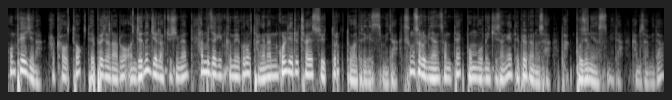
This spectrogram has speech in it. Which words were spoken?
홈페이지나 카카오톡 대표 전화로 언제든지 연락 주시면 합리적인 금액으로 당연한 권리를 찾을 수 있도록 도와드리겠습니다. 승소를 위한 선택 법무법인 기성의 대표 변호사 박보준이었습니다. 감사합니다.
